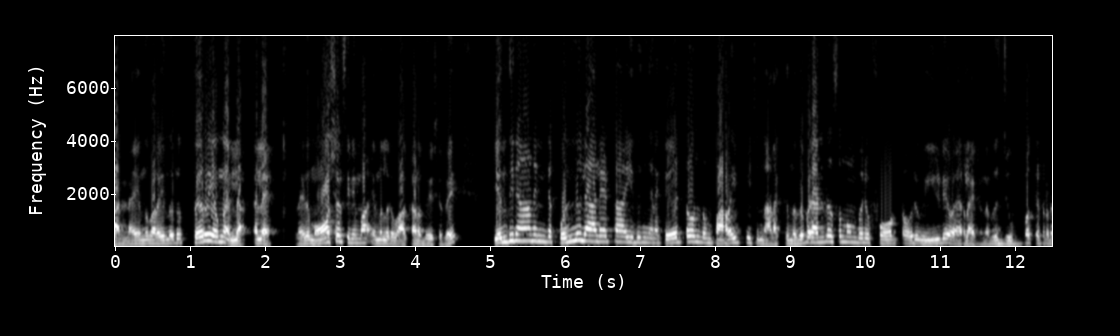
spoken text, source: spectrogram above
പന്ന എന്ന് പറയുന്ന ഒരു തെറിയൊന്നുമല്ല അല്ലെ? അതായത് മോശം സിനിമ എന്നുള്ളൊരു വാക്കാണ് ഉദ്ദേശിച്ചത്. എന്തിനാണ് എന്റെ പൊന്നുലാലേട്ട ഇതിങ്ങനെ കേട്ടോണ്ടും പറയിപ്പിച്ച് നടക്കുന്നത്? ഇപ്പൊ രണ്ടു ദിവസം മുമ്പ് ഒരു ഫോട്ടോ ഒരു വീഡിയോ വൈറലായിട്ടുണ്ട്. അത് ജുബൊക്കെ ഇട്ടിട്ട്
